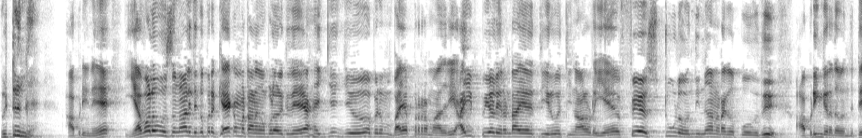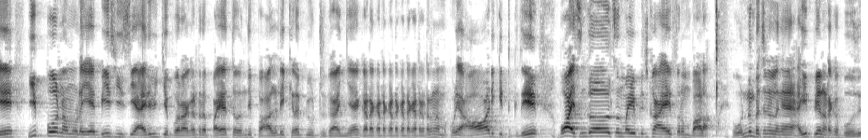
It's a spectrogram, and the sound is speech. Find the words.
விட்டுருங்க. அப்படின்னு எவ்வளவு சொன்னாலும் இதுக்கப்புறம் கேட்க மாட்டானுங்க போல இருக்குது. ஐயோ அப்படி நம்ம பயப்படுற மாதிரி ஐபிஎல் இரண்டாயிரத்தி இருபத்தி நாலுடைய ஃபேஸ் டூவில் வந்து என்ன நடக்க போகுது அப்படிங்கிறத வந்துட்டு இப்போ நம்மளுடைய பிசிசி அறிவிக்க போகிறாங்கன்ற பயத்தை வந்து இப்போ ஆல்ரெடி கிளப்பி விட்டுருக்காங்க. கட கட கட கட கட கட நம்ம கூட ஆடிக்கிட்டு இருக்குது. பாய்ஸ் கேர்ள்ஸ் மை எப்படி ஐ ஃப்ரம் பாலா ஒன்றும் பிரச்சனை இல்லைங்க. ஐபிஎல் நடக்க போகுது.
